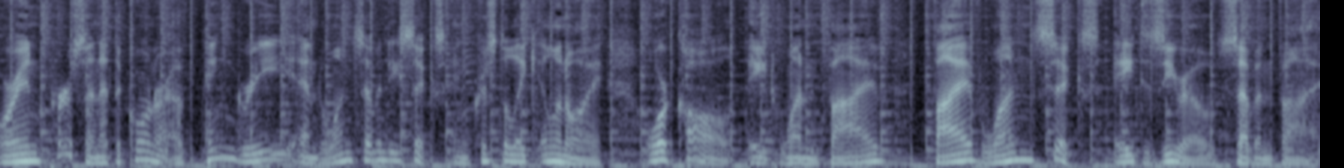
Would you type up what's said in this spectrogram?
or in person at the corner of Pingree and 176 in Crystal Lake, Illinois, or call 815 516 8075.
